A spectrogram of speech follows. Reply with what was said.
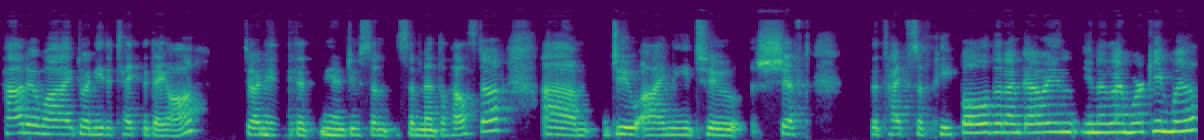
How do I? Do I need to take the day off? Do I need to, you know, do some some mental health stuff? Um, do I need to shift the types of people that I'm going, you know, that I'm working with.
